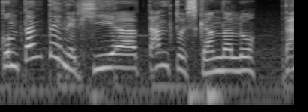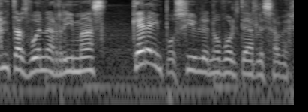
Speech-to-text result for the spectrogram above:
con tanta energía, tanto escándalo, tantas buenas rimas, que era imposible no voltearles a ver.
